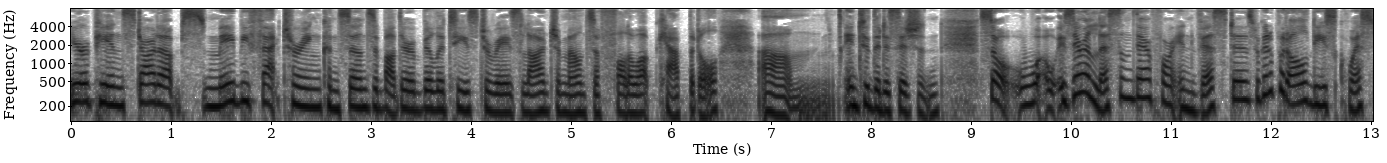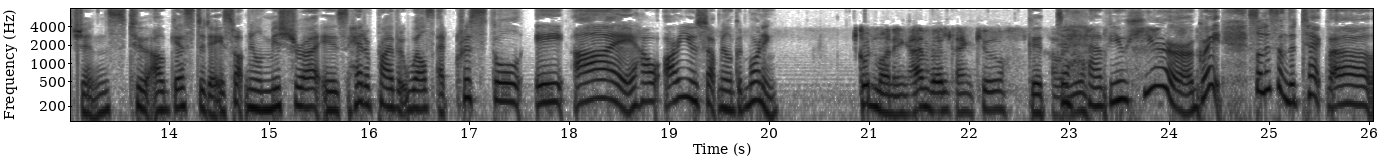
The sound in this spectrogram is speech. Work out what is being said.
European startups may be factoring concerns about their abilities to raise large amounts of follow-up capital um, into the decision. So, w- is there a lesson there for investors? We're going to put all these questions to our guest today. Swapnil Mishra is head of private wealth at Kristal AI. How are you, Swapnil? Good morning. Good morning. I'm well, thank you. Good How to you? have you here. Great. So listen, the tech, uh,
